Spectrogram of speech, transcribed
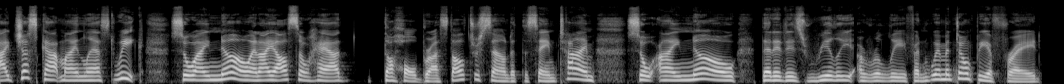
I just got mine last week. So I know, and I also had the whole breast ultrasound at the same time. So I know that it is really a relief. And women, don't be afraid.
